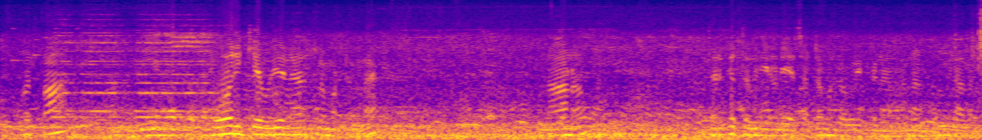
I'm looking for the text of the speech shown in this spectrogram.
இப்போத்தான் கோரிக்கை உரிய நேரத்தில் மட்டும் இல்லை நானும் தெற்கு தொகுதியினுடைய சட்டமன்ற உறுப்பினர் அண்ணன் பூமிநாதன்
